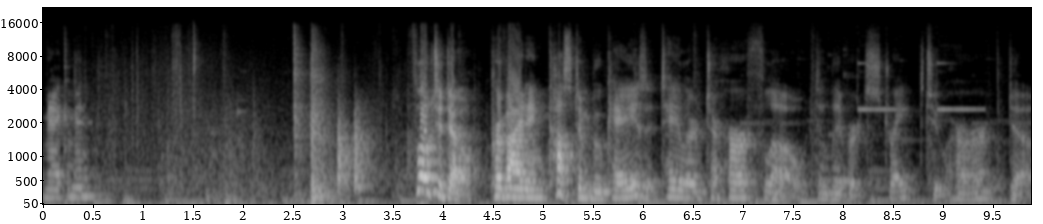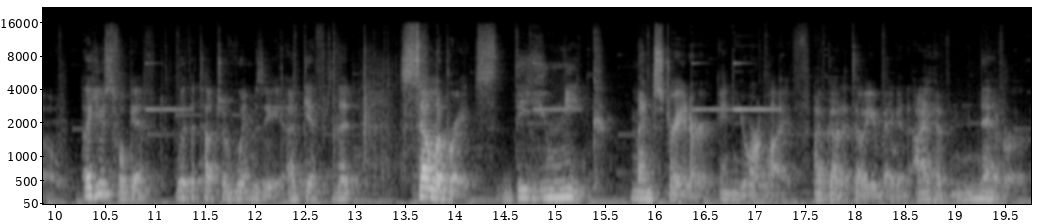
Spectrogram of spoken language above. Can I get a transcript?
May I come in? Flow to dough, providing custom bouquets tailored to her flow, delivered straight to her dough. A useful gift with a touch of whimsy, a gift that celebrates the unique menstruator in your life. I've got to tell you, Megan, I have never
